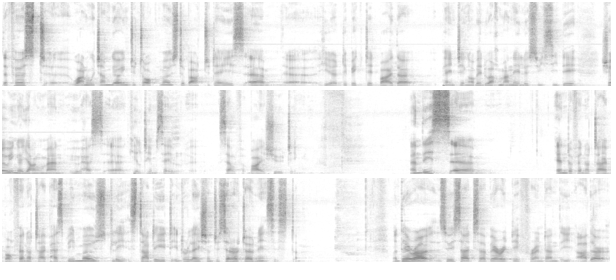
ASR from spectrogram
the first uh, one, which I'm going to talk most about today, is um, uh, here depicted by the painting of Edouard Manet, Le Suicidé, showing a young man who has uh, killed himself by shooting. And this uh, endophenotype or phenotype has been mostly studied in relation to serotonin system. But there are, suicides are very different, and the other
